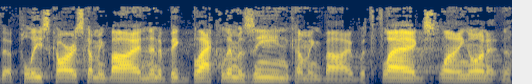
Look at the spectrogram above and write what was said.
the police cars coming by, and then a big black limousine coming by with flags flying on it. And,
